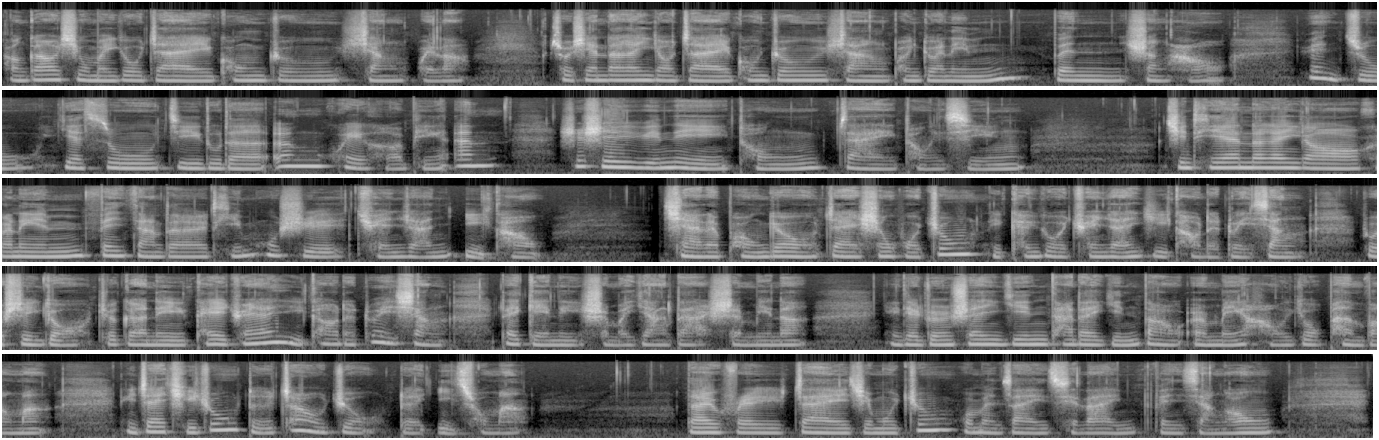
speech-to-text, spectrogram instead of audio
很高兴我们又在空中相会了。首先，当然要在空中向朋友您问声好，愿主耶稣基督的恩惠和平安时时与你同在同行。今天，当然要和您分享的题目是全然依靠。亲爱的朋友，在生活中，你可以有全然依靠的对象。若是有这个你可以全然依靠的对象，带给你什么样的生命呢？你的人生因他的引导而美好又盼望吗？你在其中得造就、得益处吗？待会儿在节目中，我们再一起来分享哦。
